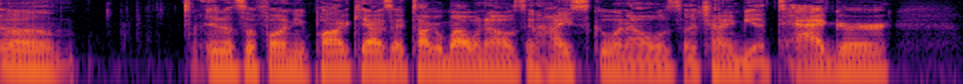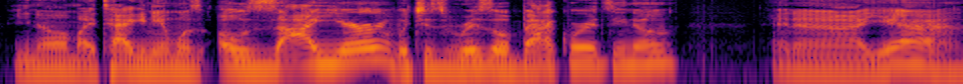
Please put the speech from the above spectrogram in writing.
Um, and it's a funny podcast I talk about when I was in high school and I was uh, trying to be a tagger. You know, my tagging name was Ozaire, which is Rizzo backwards, you know? And uh yeah,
